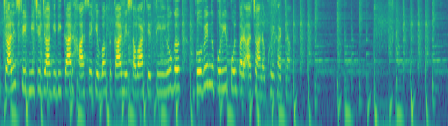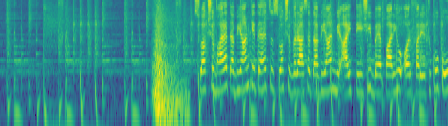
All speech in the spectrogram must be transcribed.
40 फीट नीचे जा गिरी कार हादसे के वक्त कार में सवार थे तीन लोग। गोविंदपुरी पुल पर अचानक हुई घटना। स्वच्छ भारत अभियान के तहत स्वच्छ विरासत अभियान में आई तेज़ी, व्यापारियों और पर्यटकों को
